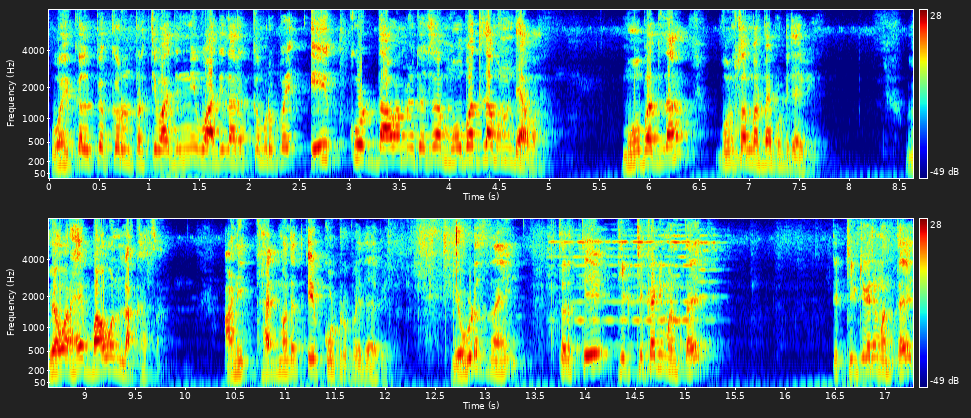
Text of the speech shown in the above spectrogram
वैकल्पिक करून प्रतिवादींनी वादीला रक्कम रुपये एक कोट दावा मिळकतीचा मोबदला म्हणून द्यावा. मोबदला व नुकसान भरपाईपोटी द्यावी. व्यवहार आहे बावन्न लाखाचा. आणि ह्यात म्हणतात एक कोट रुपये द्यावे. एवढंच नाही तर ते ठिकठिकाणी म्हणतायत ते ठिकठिकाणी म्हणतायत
